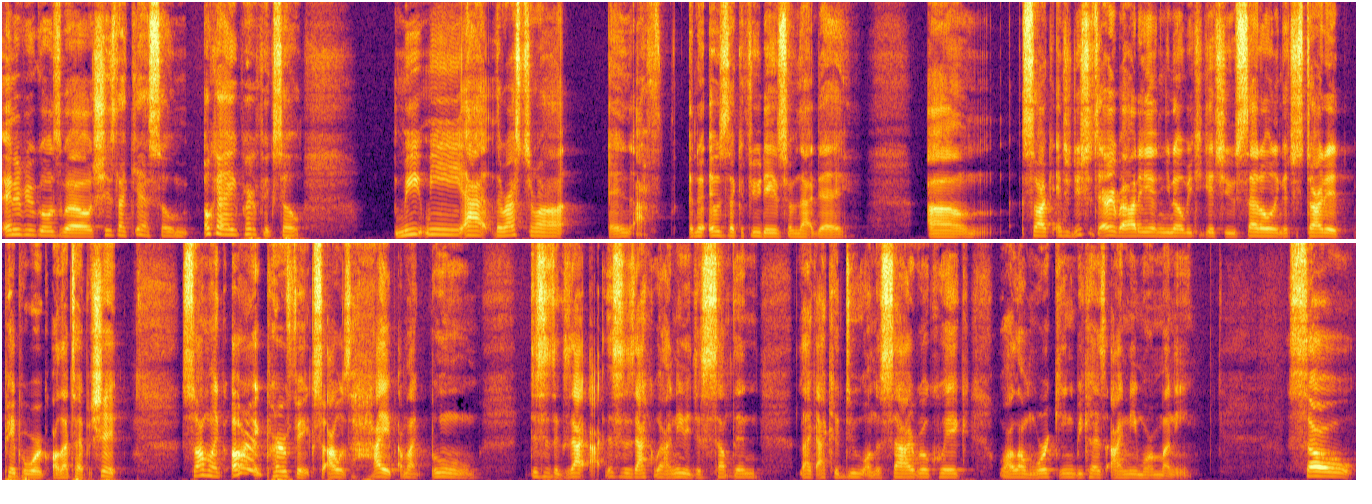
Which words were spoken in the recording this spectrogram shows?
interview goes well. She's like, yeah, so okay, perfect. So meet me at the restaurant, and I and it was like a few days from that day. Um, so I can introduce you to everybody, and you know we could get you settled and get you started, paperwork, all that type of shit. So I'm like, all right, perfect. So I was hyped. I'm like, boom, this is exact. This is exactly what I needed. Just something like I could do on the side real quick while I'm working because I need more money. So,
